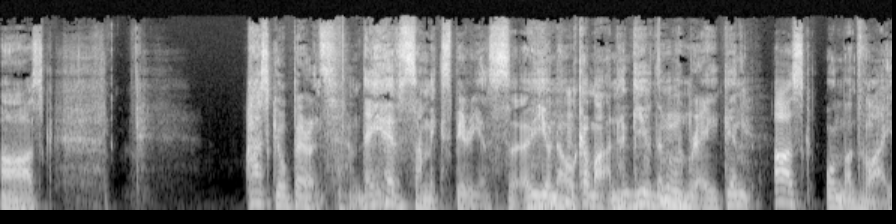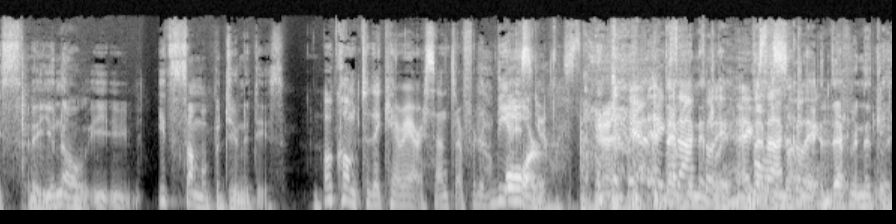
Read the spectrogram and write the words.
ask. Ask your parents. They have some experience uh, you know come on give them a break and ask on advice. Uh, you know it's some opportunities Or come to the career center for the BI or. Yeah, exactly, definitely exactly. definitely, definitely.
